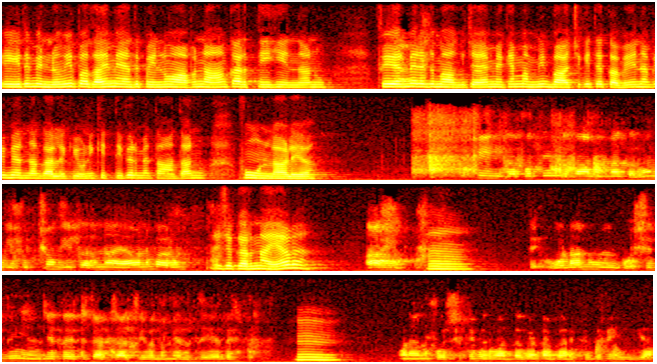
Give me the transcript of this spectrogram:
ਇਹ ਤੇ ਮੈਨੂੰ ਵੀ ਪਤਾ ਸੀ ਮੈਂ ਤੇ ਪਹਿਲਾਂ ਆਪ ਨਾ ਕਰਤੀ ਸੀ ਇਹਨਾਂ ਨੂੰ। ਫੇਰ ਮੇਰੇ ਦਿਮਾਗ 'ਚ ਆਇਆ ਮੈਂ ਕਿਹਾ ਮੰਮੀ ਬਾਅਦ 'ਚ ਕਿਤੇ ਕਵੇ ਨਾ ਵੀ ਮੇਰੇ ਨਾਲ ਗੱਲ ਕਿਉਂ ਨਹੀਂ ਕੀਤੀ ਫਿਰ ਮੈਂ ਤਾਂ ਤੁਹਾਨੂੰ ਫੋਨ ਲਾ ਲਿਆ। ਠੀਕ ਆ ਪੁੱਤ ਕੰਮ ਮੈਂ ਕਰੂੰਗੀ ਪੁੱਛੂੰਗੀ ਕਰਨ ਆਇਆ ਉਹਨੇ ਬਾਹਰੋਂ। ਅੱਛਾ ਕਰਨ ਆਇਆ ਵਾ? ਆਹੋ। ਹਾਂ। ਤੇ ਉਹਨਾਂ ਨੂੰ ਪੁੱਛਦੀ ਆ ਜੇ ਤੇ ਚਾਚਾ ਚਾਚੀ ਵੱਲੋਂ ਮਿਲਦੇ ਆ ਤੇ। ਹੂੰ। ਉਹਨਾਂ ਨੂੰ ਪੁੱਛ ਕੇ ਫਿਰ ਵਾਧਾ ਘਾਟਾ ਕਰਕੇ ਤੇ ਫੇਰ ਹੀ ਆ।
